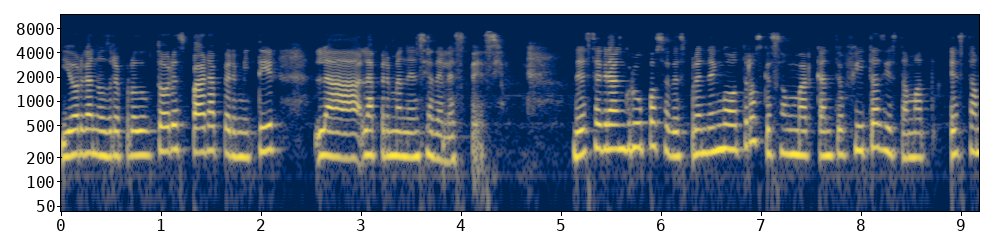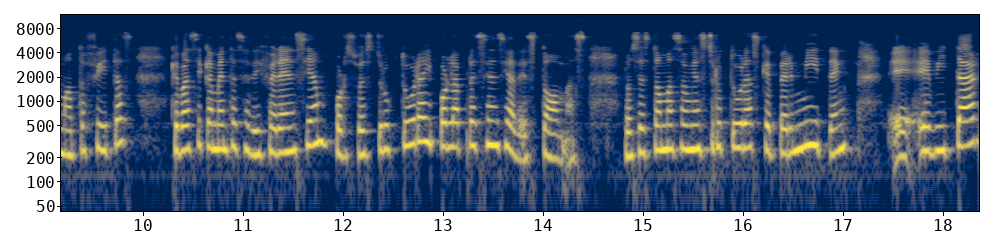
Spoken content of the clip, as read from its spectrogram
y órganos reproductores para permitir la, permanencia de la especie. De este gran grupo se desprenden otros que son marcanteofitas y estamatofitas, que básicamente se diferencian por su estructura y por la presencia de estomas. Los estomas son estructuras que permiten eh, evitar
